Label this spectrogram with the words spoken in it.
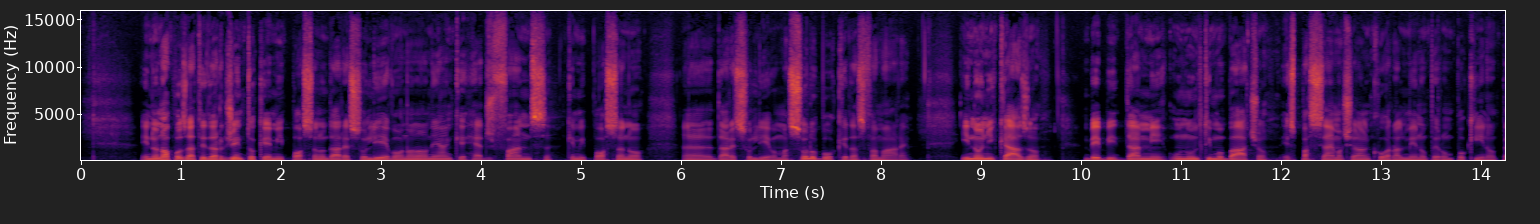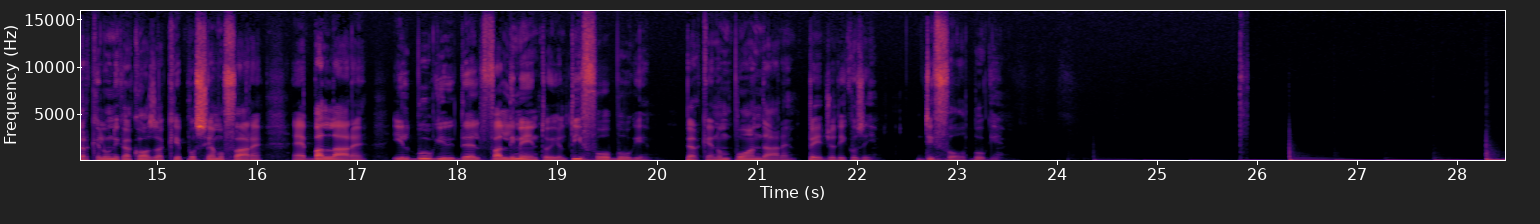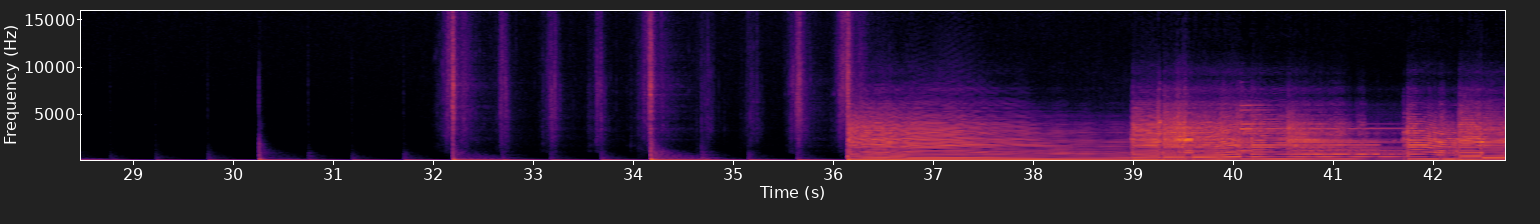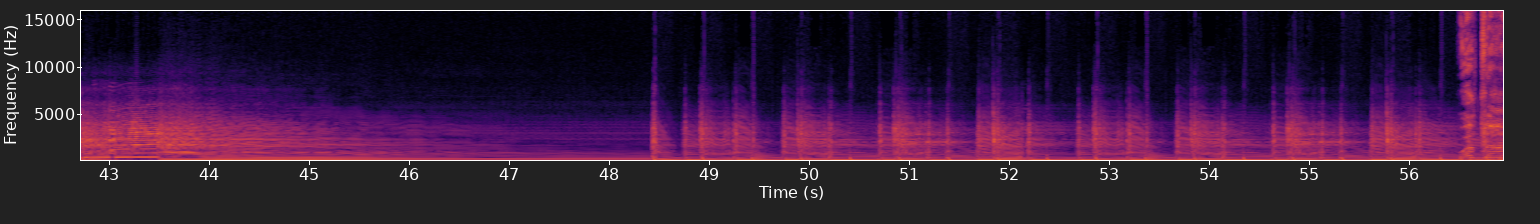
E non ho posate d'argento che mi possano dare sollievo, non ho neanche hedge funds che mi possano eh, dare sollievo, ma solo bocche da sfamare. In ogni caso, baby, dammi un ultimo bacio e spassiamocela ancora almeno per un pochino, perché l'unica cosa che possiamo fare è ballare il boogie del fallimento, il default boogie, perché non può andare peggio di così. Default boogie.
